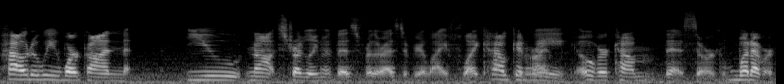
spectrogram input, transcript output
how do we work on you not struggling with this for the rest of your life? Like, how can Right. we overcome this or whatever?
